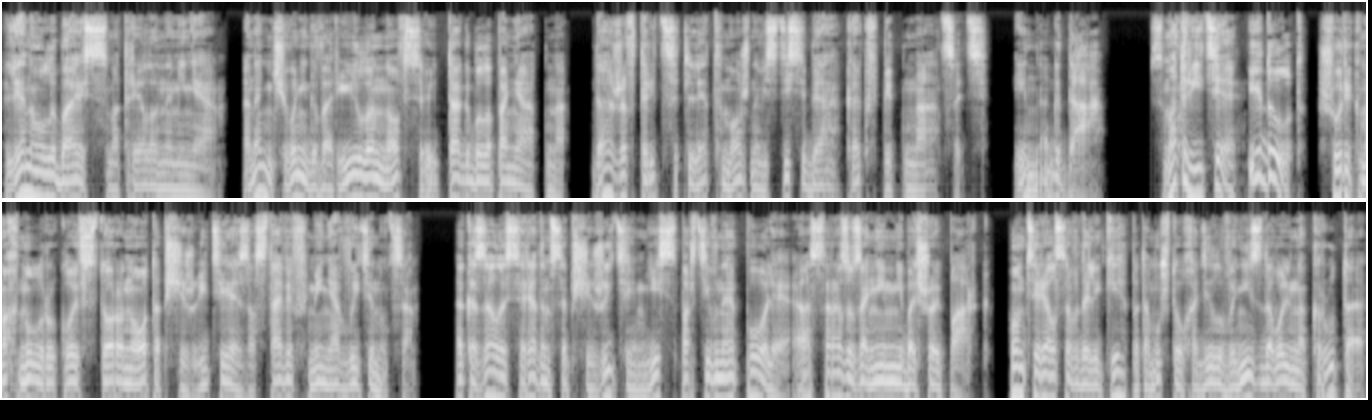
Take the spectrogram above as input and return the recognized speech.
Лена, улыбаясь, смотрела на меня. Она ничего не говорила, но все и так было понятно. Даже в тридцать лет можно вести себя, как в пятнадцать. Иногда. «Смотрите, идут!» Шурик махнул рукой в сторону от общежития, заставив меня вытянуться. Оказалось, рядом с общежитием есть спортивное поле, а сразу за ним небольшой парк. Он терялся вдалеке, потому что уходил вниз довольно круто,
